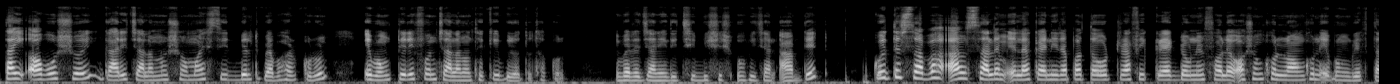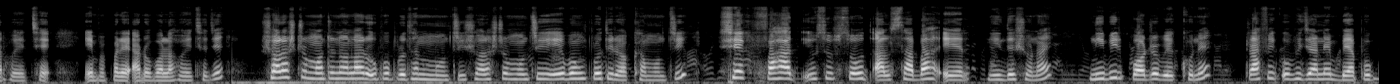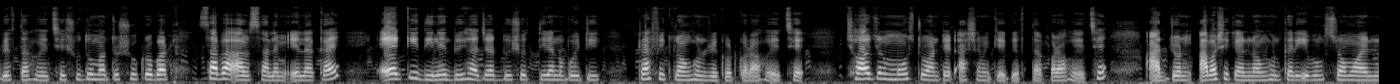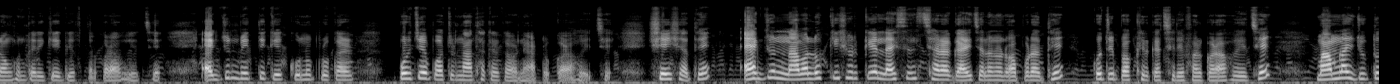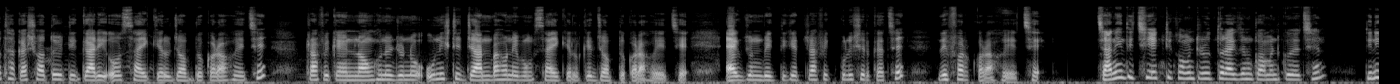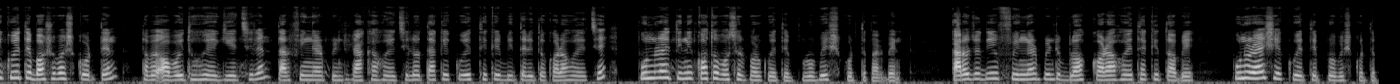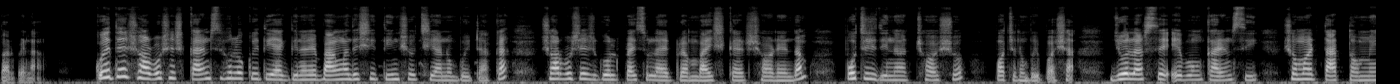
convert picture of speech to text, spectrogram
তাই অবশ্যই গাড়ি চালানোর সময় সিট বেল্ট ব্যবহার করুন এবং টেলিফোন চালানো থেকে বিরত থাকুন। এবারে জানিয়ে দিচ্ছি বিশেষ অভিযান আপডেট। কুয়েতের সাবাহ আল সালেম এলাকায় নিরাপত্তা ও ট্রাফিক ক্র্যাকডাউনের ফলে অসংখ্য লঙ্ঘন এবং গ্রেফতার হয়েছে। এ ব্যাপারে আরও বলা হয়েছে যে, স্বরাষ্ট্র মন্ত্রণালয়ের উপপ্রধানমন্ত্রী, স্বরাষ্ট্রমন্ত্রী এবং প্রতিরক্ষা মন্ত্রী Sheikh Fahad Yousuf Saud Al Sabah এর নির্দেশনায় নিবিড় পর্যবেক্ষণে ট্রাফিক অভিযানে ব্যাপক গ্রেফতার হয়েছে। শুধুমাত্র শুক্রবার সাবা আল সালেম এলাকায় একই দিনে দুই হাজার দুশো তিরানব্বইটি ট্রাফিক লঙ্ঘন রেকর্ড করা হয়েছে। ছয়জন মোস্ট ওয়ান্টেড আসামিকে গ্রেফতার করা হয়েছে। আটজন আবাসিক আইন লঙ্ঘনকারী এবং শ্রম আইন লঙ্ঘনকারীকে গ্রেফতার করা হয়েছে। একজন ব্যক্তিকে কোনো প্রকার পরিচয়পত্র না থাকার কারণে আটক করা হয়েছে। সেই সাথে একজন নাবালক কিশোরকে লাইসেন্স ছাড়া গাড়ি চালানোর অপরাধে কর্তৃপক্ষের কাছে রেফার করা হয়েছে। মামলায় যুক্ত থাকা সতেরোটি গাড়ি ও সাইকেল জব্দ করা হয়েছে। ট্রাফিক আইন লঙ্ঘনের জন্য উনিশটি যানবাহন এবং সাইকেলকে জব্দ করা হয়েছে। একজন ব্যক্তিকে ট্রাফিক পুলিশের কাছে রেফার করা হয়েছে। জানিয়ে দিচ্ছি, একটি কমেন্টের উত্তর একজন কমেন্ট করেছেন, তিনি কুয়েতে বসবাস করতেন, তবে অবৈধ হয়ে গিয়েছিলেন। তার ফিঙ্গারপ্রিন্ট রাখা হয়েছিল। তাকে কুয়েত থেকে বিতাড়িত করা হয়েছে। পুনরায় তিনি কত বছর পর কুয়েতে প্রবেশ করতে পারবেন? কারও যদি ফিঙ্গারপ্রিন্ট ব্লক করা হয়ে থাকে, তবে পুনরায় সে কুয়েতে প্রবেশ করতে পারবে না। কুয়েতের সর্বশেষ কারেন্সি হলো কুয়েতি এক দিনারে বাংলাদেশি তিনশো ছিয়ানব্বই টাকা, সর্বশেষ গোল্ড প্রাইস হলো এক গ্রাম বাইশ ক্যারেট স্বর্ণের দাম পঁচিশ দিনার ছয়শো পঁচানব্বই পয়সা। জুয়েলার্সে এবং কারেন্সি সময়ের তারতম্যে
